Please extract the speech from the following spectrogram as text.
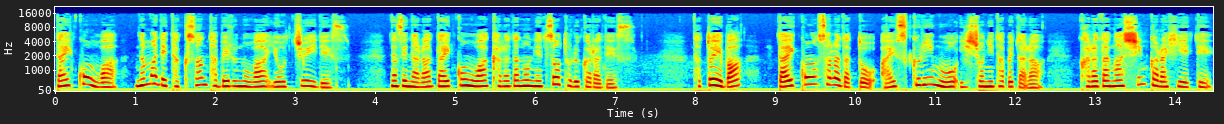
大根は生でたくさん食べるのは要注意です。なぜなら大根は体の熱を取るからです。例えば、大根サラダとアイスクリームを一緒に食べたら、体が芯から冷えて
